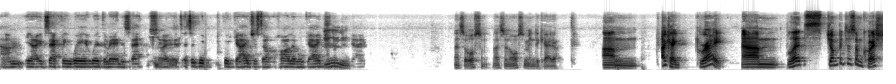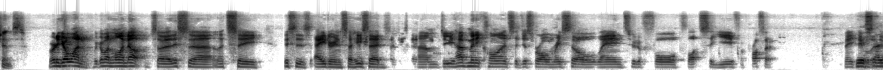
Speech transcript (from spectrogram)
um, you know exactly where where demand is at. So it's, it's a good good gauge, just a high level gauge. Mm. That's awesome. That's an awesome indicator. Um, okay, great. Um, let's jump into some questions. We already got one. We got one lined up. So this, uh, let's see. This is Adrian. So he said, um, "Do you have many clients that just roll and resell land two to four plots a year for profit?" Many people yeah, so that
